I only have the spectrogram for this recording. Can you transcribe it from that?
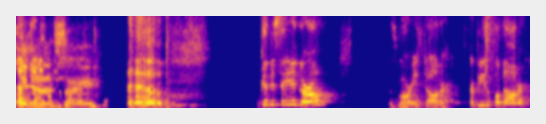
Molly. yeah, sorry. Good to see you, girl. This is Maureen's daughter, her beautiful daughter.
